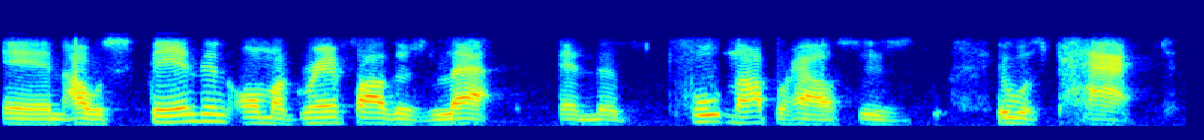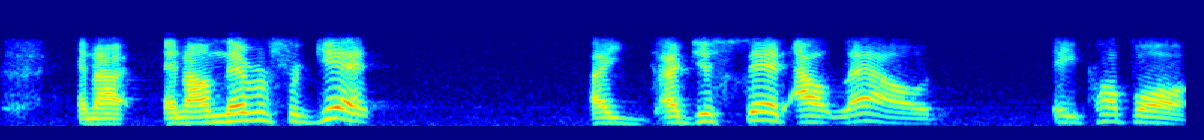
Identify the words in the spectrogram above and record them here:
and I was standing on my grandfather's lap, and the Fulton Opera House is it was packed, and I and I'll never forget. I I just said out loud, "Hey, Papa,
